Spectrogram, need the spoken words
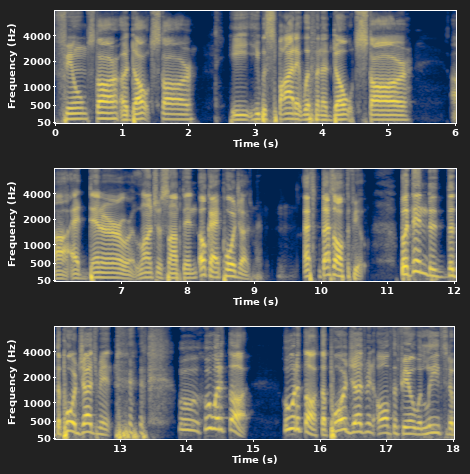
film star, adult star. He he was spotted with an adult star uh, at dinner or lunch or something. Okay, poor judgment. That's that's off the field. But then the the, the poor judgment. who who would have thought? Who would have thought the poor judgment off the field would lead to the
